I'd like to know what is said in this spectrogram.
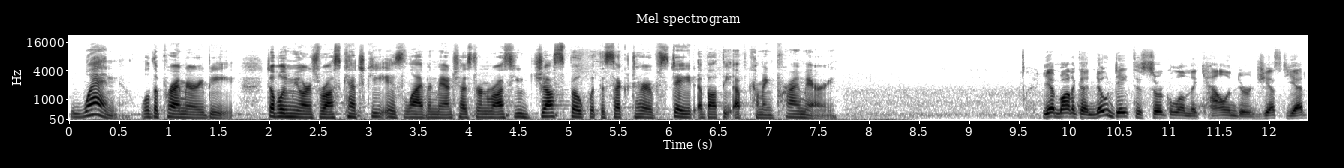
When will the primary be? WMUR's Ross Ketschke is live in Manchester. And Ross, you just spoke with the Secretary of State about the upcoming primary. Yeah, Monica, no date to circle on the calendar just yet,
